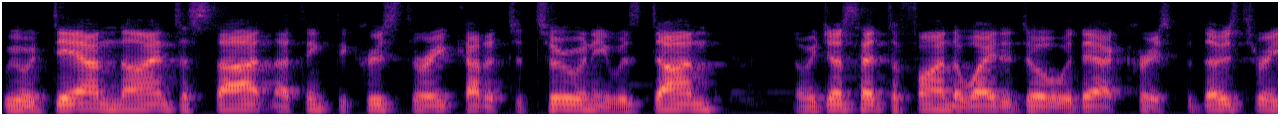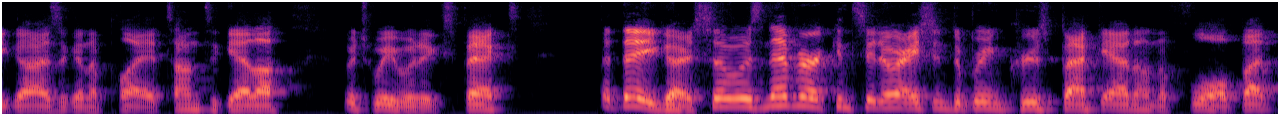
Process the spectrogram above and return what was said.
We were down nine to start, and I think the Khris three cut it to two, and he was done. And we just had to find a way to do it without Khris. But those three guys are going to play a ton together, which we would expect. But there you go. So it was never a consideration to bring Khris back out on the floor. But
